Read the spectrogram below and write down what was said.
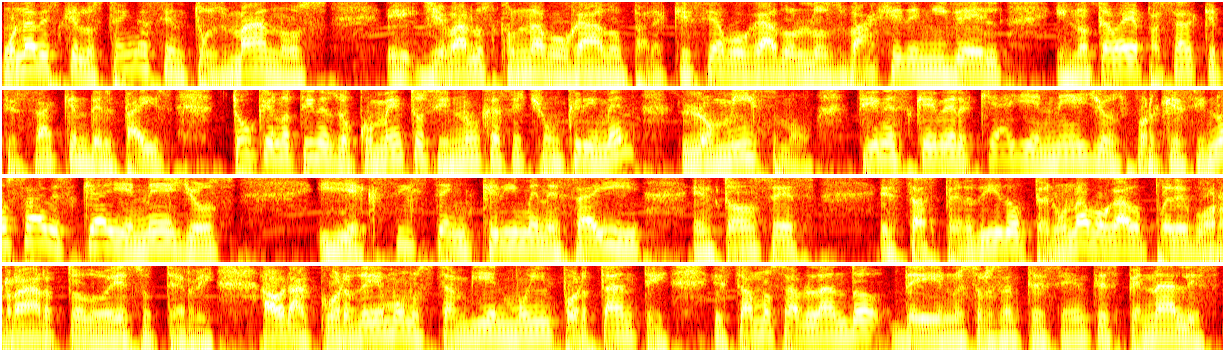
Una vez que los tengas en tus manos, eh, llevarlos con un abogado para que ese abogado los baje de nivel y no te vaya a pasar que te saquen del país. Tú que no tienes documentos y nunca has hecho un crimen, lo mismo. Tienes que ver qué hay en ellos, porque si no sabes qué hay en ellos y existen crímenes ahí, entonces estás perdido, pero un abogado puede borrar todo eso, Terry. Ahora, acordémonos también, muy importante, estamos hablando de nuestros antecedentes penales.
